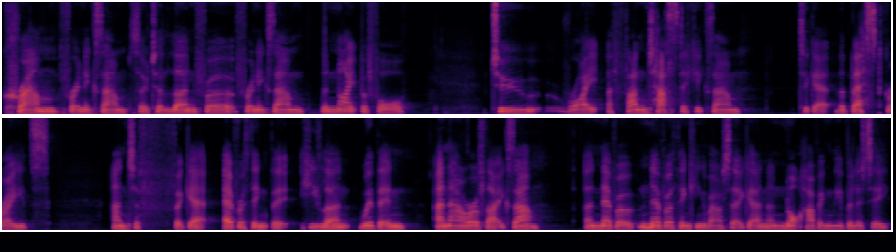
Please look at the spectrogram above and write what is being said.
cram for an exam, so to learn for, for an exam the night before, to write a fantastic exam, to get the best grades, and to forget everything that he learned within an hour of that exam and never never thinking about it again and not having the ability.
